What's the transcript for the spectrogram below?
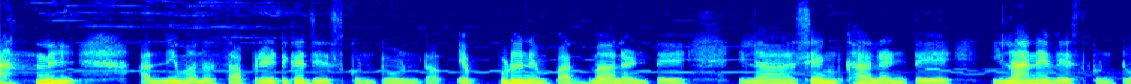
అన్నీ అన్నీ మనం సపరేట్గా చేసుకుంటూ ఉంటాం. ఎప్పుడు నేను పద్మాలంటే ఇలా శంఖాలంటే ఇలానే వేసుకుంటూ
